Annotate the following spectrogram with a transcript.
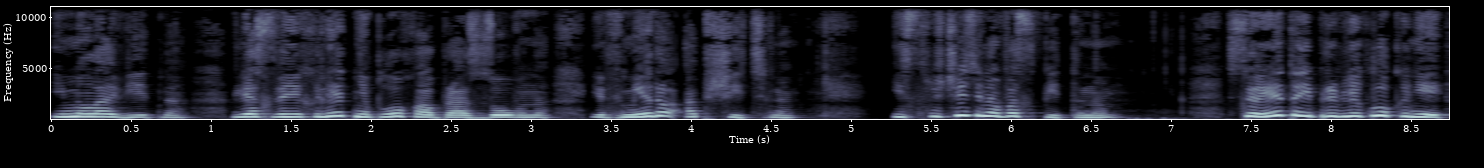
и миловидна, для своих лет неплохо образована и в меру общительна, исключительно воспитана. Все это и привлекло к ней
